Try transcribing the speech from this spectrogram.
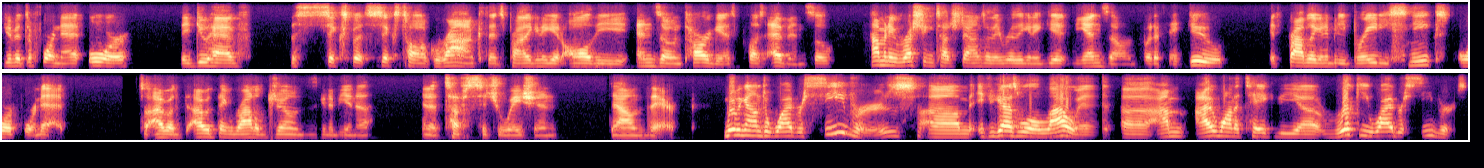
give it to Fournette, or they do have the six foot six tall Gronk that's probably going to get all the end zone targets plus Evans. So how many rushing touchdowns are they really going to get in the end zone? But if they do, it's probably going to be Brady sneaks or Fournette. So I would I would think Ronald Jones is going to be in a in a tough situation down there. Moving on to wide receivers, um, if you guys will allow it, uh, I'm I want to take the uh, rookie wide receivers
